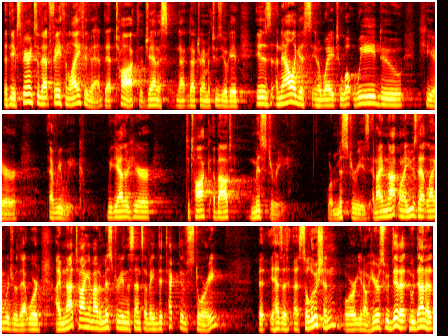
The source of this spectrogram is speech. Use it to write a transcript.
that the experience of that faith and life event, that talk that Janis, Dr. Amatuzio gave, is analogous in a way to what we do here every week. We gather here to talk about mystery or mysteries. And I'm not, when I use that language or that word, I'm not talking about a mystery in the sense of a detective story that has a, a solution or, you know, here's who did it, who done it,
